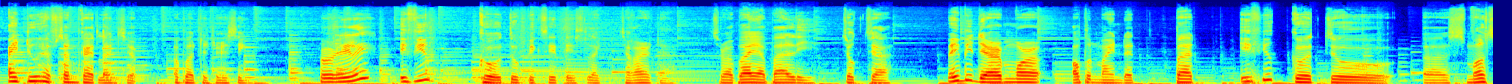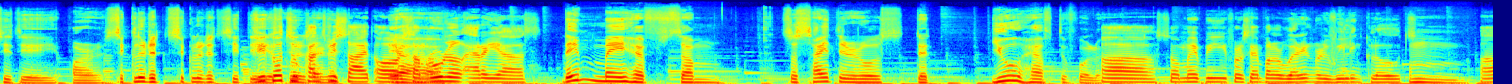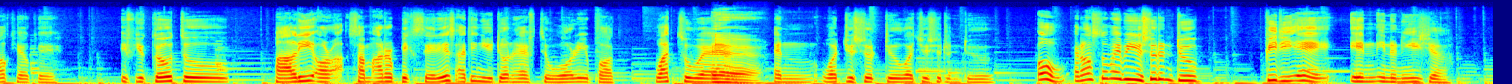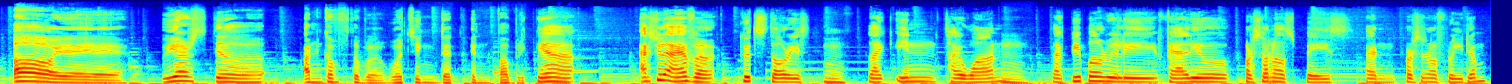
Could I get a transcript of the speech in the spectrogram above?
I do have some guidelines yeah, about the dressing. oh, really If you go to big cities like Jakarta, Surabaya, Bali, Jogja, maybe they are more open-minded. But if you go to a small city or secluded secluded city, if you go to secluded area, countryside or Yeah. some rural areas they may have some society rules that you have to follow. uh so maybe for example wearing revealing clothes Hmm. Ah, okay, okay. If you go to Bali or some other big cities, I think you don't have to worry about what to wear Yeah. and what you should do, what you shouldn't do. Oh, and also maybe you shouldn't do PDA in Indonesia. Oh yeah, yeah, yeah. We are still uncomfortable watching that in public. Yeah, actually, I have a good stories. Hmm. Like in Taiwan, Hmm. like people really value personal space and personal freedom.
